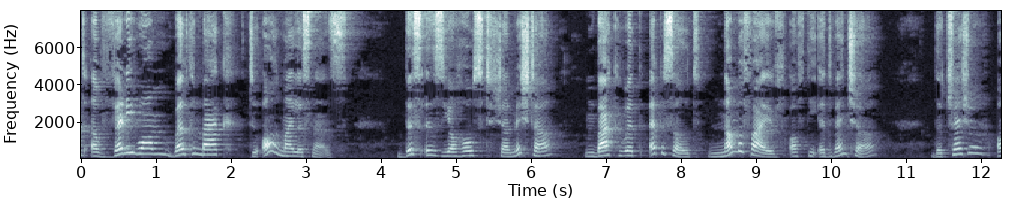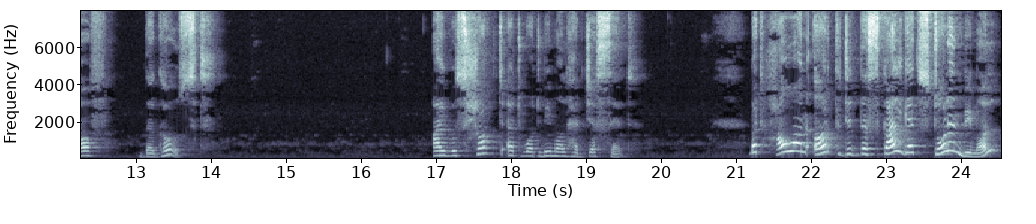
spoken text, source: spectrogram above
and a very warm welcome back to all my listeners. This is your host Sharmishta back with episode number 5 of the adventure The Treasure of the Ghost. I was shocked at what Bimal had just said. But how on earth did the skull get stolen, Bimal?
